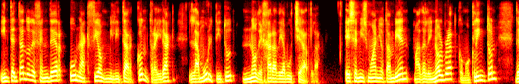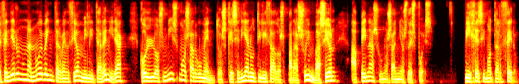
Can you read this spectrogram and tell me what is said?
intentando defender una acción militar contra Irak, la multitud no dejara de abuchearla. Ese mismo año también, Madeleine Albright, como Clinton, defendieron una nueva intervención militar en Irak con los mismos argumentos que serían utilizados para su invasión apenas unos años después. Vigésimo tercero.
